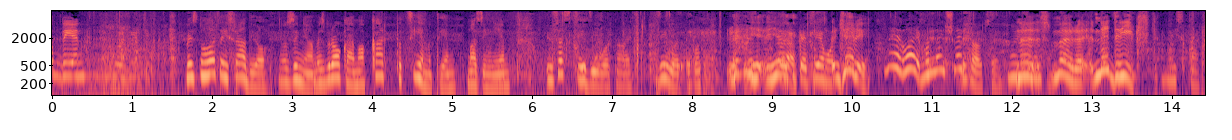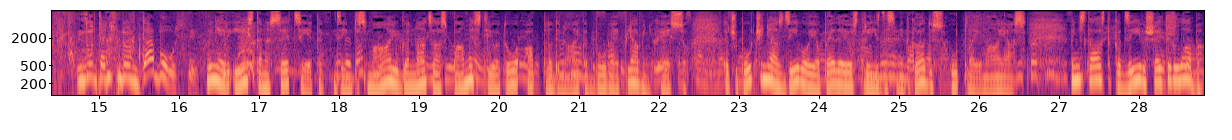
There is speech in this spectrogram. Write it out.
Labdien! Mēs no Latvijas radio, no ziņām. Mēs braukājām apkārt pa ciematiem, maziņiem. Jūs esat iedzīvotāji, dzīvojat tepat. Jā, Vai tikai ciemos? Džeri, Nē, lai man viņš netraucē. Nu, ne, smēra, nedrīkst. izkārt. Nu, taču nu dabūsi. Viņa ir īstena seciete. Dzimtas māju gan nācās pamest, jo to apludināja, kad būvēja pļaviņu hesu. Taču pučiņās dzīvo jau pēdējos 30 gadus upleju mājās. Viņa stāsta, ka dzīve šeit ir laba.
